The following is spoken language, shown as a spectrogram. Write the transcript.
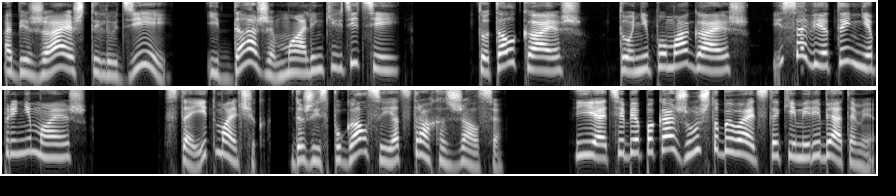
Обижаешь ты людей и даже маленьких детей. То толкаешь, то не помогаешь и советы не принимаешь. Стоит мальчик, даже испугался и от страха сжался. Я тебе покажу, что бывает с такими ребятами.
